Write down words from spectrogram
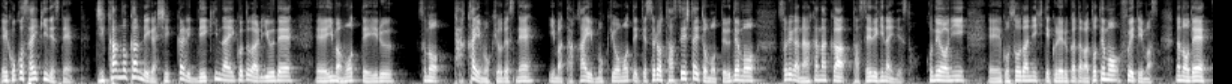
えここ最近ですね、時間の管理がしっかりできないことが理由で、え今持っているその高い目標ですね。今高い目標を持っていて、それを達成したいと思ってる。でも、それがなかなか達成できないんですと。このように、えー、ご相談に来てくれる方がとても増えています。なので、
